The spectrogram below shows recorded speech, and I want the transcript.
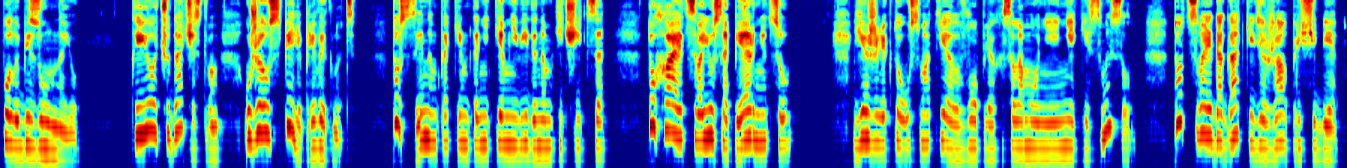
полубезумною. К ее чудачествам уже успели привыкнуть. То сыном каким-то никем не виданным кичиться, то хает свою соперницу. Ежели кто усмотрел в воплях Соломонии некий смысл, тот свои догадки держал при себе —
